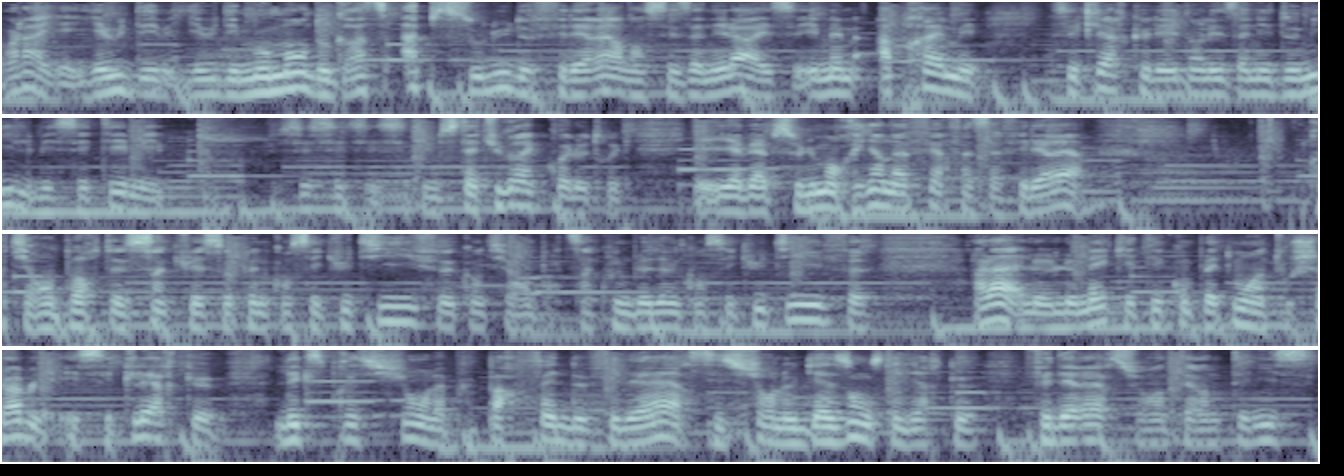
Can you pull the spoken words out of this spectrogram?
Voilà, il y, a, eu des, il y a eu des moments de grâce absolue de Federer dans ces années-là, et, même après, mais c'est clair que les, dans les années 2000, mais c'était. mais C'était une statue grecque, quoi, le truc. Il y avait absolument rien à faire face à Federer quand il remporte 5 US Open consécutifs, quand il remporte 5 Wimbledon consécutifs. Voilà, le, mec était complètement intouchable et c'est clair que l'expression la plus parfaite de Federer, c'est sur le gazon, c'est-à-dire que Federer sur un terrain de tennis,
